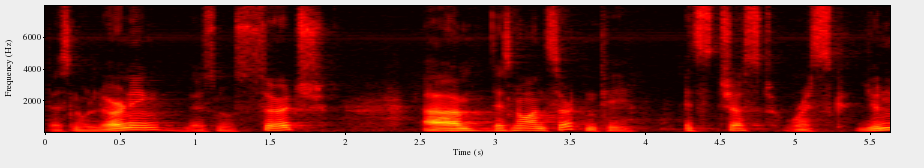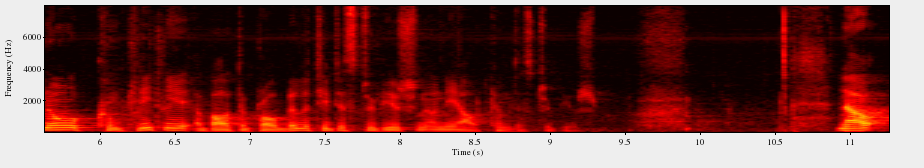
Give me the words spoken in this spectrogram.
There's no learning, there's no search, um, there's no uncertainty. It's just risk. You know completely about the probability distribution and the outcome distribution. Now,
